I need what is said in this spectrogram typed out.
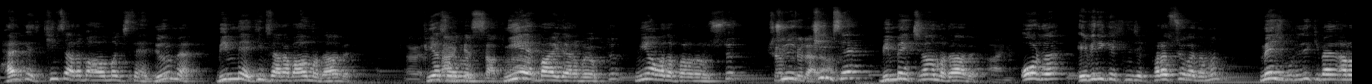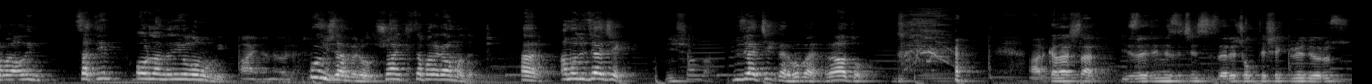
Herkes, kimse araba almak isteyen. Diyorum ya, binmeye kimse araba almadı abi. Evet, Piyasa sattı Niye abi. bayide araba yoktu? Niye havada paralar uçtu? Çünkü Çöktüler abi. kimse binmek için almadı abi. Aynen. Orada evini geçinecek parası yok adamın. Mecbur dedi ki ben arabayı alayım, satayım. Oradan da yolumu bulayım. Aynen öyle. Bu yüzden böyle oldu. Şu an kimse para kalmadı. Ha, ama düzelecek. İnşallah. Düzelecekler baba. Rahat ol. Arkadaşlar izlediğiniz için sizlere çok teşekkür ediyoruz.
